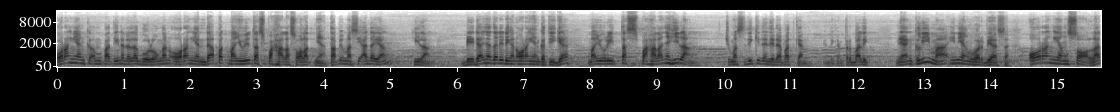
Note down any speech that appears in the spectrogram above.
Orang yang keempat ini adalah golongan orang yang dapat mayoritas pahala sholatnya tapi masih ada yang hilang. Bedanya tadi dengan orang yang ketiga mayoritas pahalanya hilang. Cuma sedikit yang dia dapatkan gitu kan? Terbalik yang kelima ini yang luar biasa. Orang yang sholat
